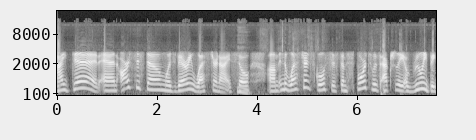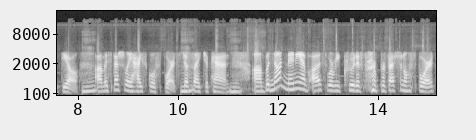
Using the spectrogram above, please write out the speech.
I did, and our system was very westernized. So, um, in the Western school system, sports was actually a really big deal, um, especially high school sports, just like Japan. Um, but not many of us were recruited for professional sports,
